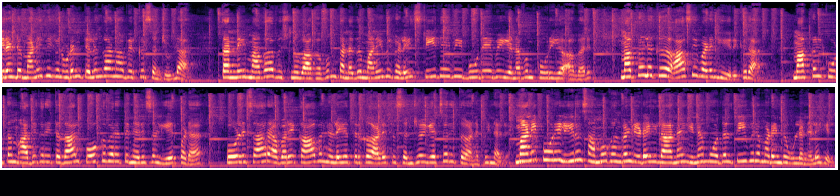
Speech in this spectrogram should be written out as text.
இரண்டு மனைவிகளுடன் தெலுங்கானாவிற்கு சென்றுள்ளார். தன்னை மகாவிஷ்ணுவாகவும் தனது மனைவிகளை ஸ்ரீதேவி பூதேவி எனவும் கூறிய அவர் மக்களுக்கு ஆசை வழங்கி இருக்கிறார் மக்கள் கூட்டம் அதிகரித்ததால் போக்குவரத்து நெரிசல் ஏற்பட போலீசார் அவரை காவல் நிலையத்திற்கு அழைத்து சென்று எச்சரித்து அனுப்பினர். மணிப்பூரில் இரு சமூகங்கள் இடையிலான இனமோதல் தீவிரமடைந்து உள்ள நிலையில்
